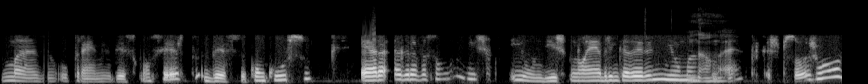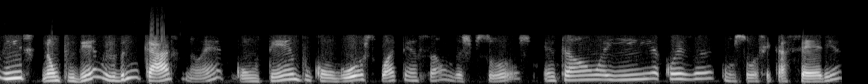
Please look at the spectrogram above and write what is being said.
Mas o prémio desse concerto, desse concurso, era a gravação de um disco. E um disco não é brincadeira nenhuma, não. não. é? Porque as pessoas vão ouvir. Não podemos brincar, não é? Com o tempo, com o gosto, com a atenção das pessoas. Então aí a coisa começou a ficar séria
